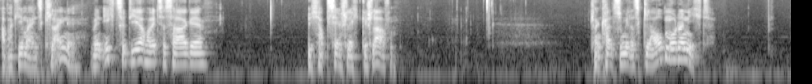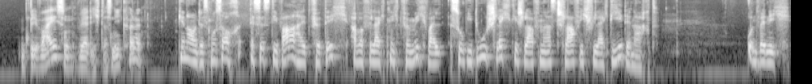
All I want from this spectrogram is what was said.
Aber geh mal ins Kleine. Wenn ich zu dir heute sage, ich habe sehr schlecht geschlafen, dann kannst du mir das glauben oder nicht. Beweisen werde ich das nie können. Genau, das muss auch, es ist die Wahrheit für dich, aber vielleicht nicht für mich, weil so wie du schlecht geschlafen hast, schlafe ich vielleicht jede Nacht. Und wenn ich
